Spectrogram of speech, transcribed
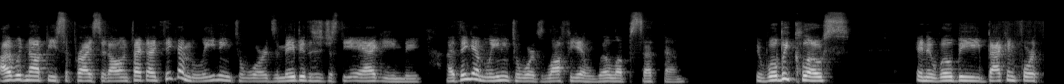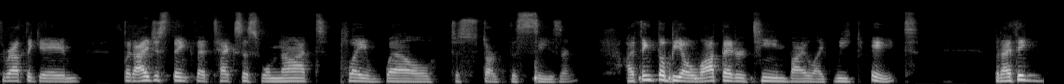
I would not be surprised at all. In fact, I think I'm leaning towards, and maybe this is just the Aggie in me. I think I'm leaning towards Lafayette will upset them. It will be close, and it will be back and forth throughout the game. But I just think that Texas will not play well to start the season. I think they'll be a lot better team by like week eight but I think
